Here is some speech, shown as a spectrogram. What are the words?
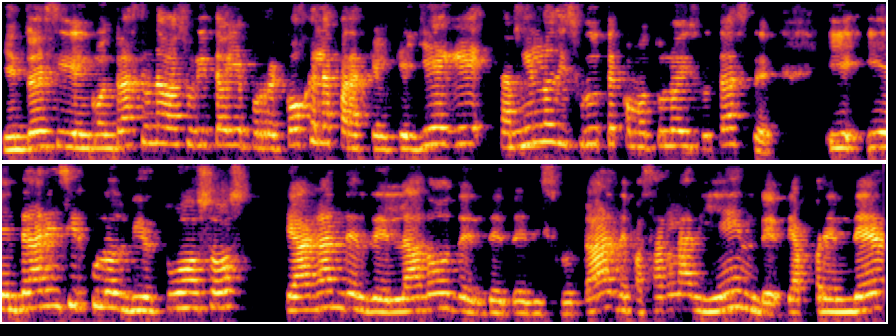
Y entonces si encontraste una basurita, oye, pues recógela para que el que llegue también lo disfrute como tú lo disfrutaste. Y, entrar en círculos virtuosos que hagan desde el lado de, de, disfrutar, de pasarla bien, de, de, aprender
